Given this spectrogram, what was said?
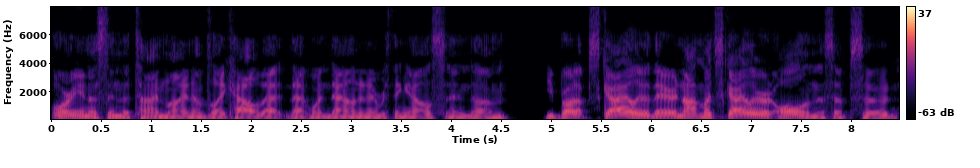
orient us in the timeline of like how that that went down and everything else. And um, you brought up Skyler there. Not much Skyler at all in this episode.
